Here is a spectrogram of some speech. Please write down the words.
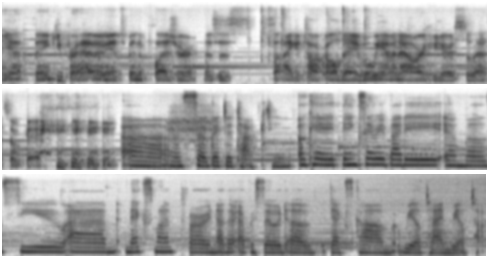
Yeah, thank you for having me. It's been a pleasure. This is I could talk all day, but we have an hour here, so that's okay. uh, so good to talk to you. Okay, thanks everybody, and we'll see you um, next month for another episode of Dexcom Real Time Real Talk.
